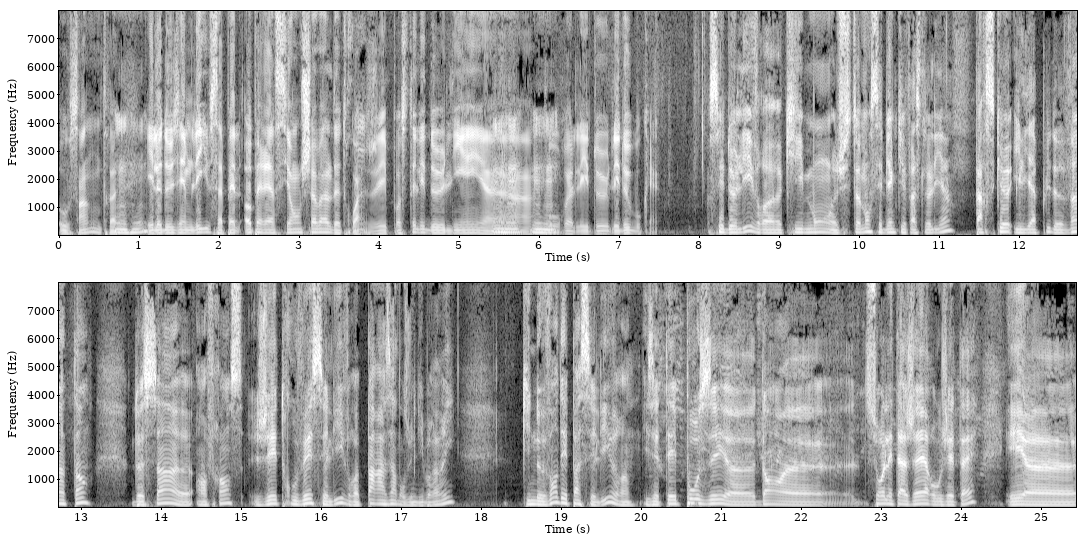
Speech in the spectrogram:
au centre. Mhm. Et le deuxième livre s'appelle Opération Cheval de Troie. J'ai posté les deux liens euh, Mhm, mhm. pour les deux, les deux bouquins. Ces deux livres euh, qui m'ont, justement, c'est bien que tu fasses le lien, parce que il y a plus de 20 ans de ça, euh, en France, j'ai trouvé ces livres par hasard dans une librairie qui ne vendait pas ces livres. Ils étaient posés euh, dans euh, sur l'étagère où j'étais, et, euh,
